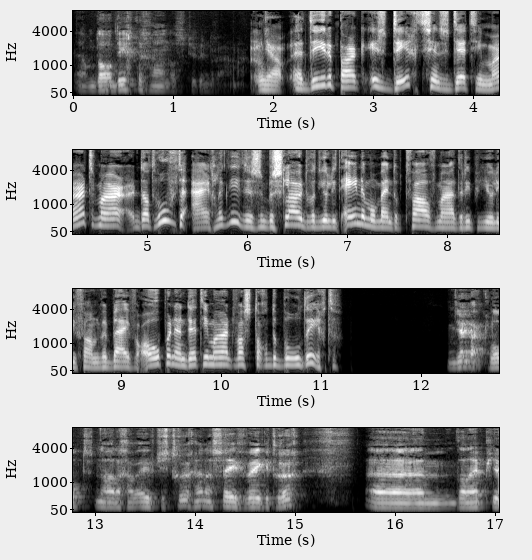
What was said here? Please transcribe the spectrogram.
om dan dicht te gaan, dat is natuurlijk een. Ja, het dierenpark is dicht sinds 13 maart, maar dat hoefde eigenlijk niet. Is een besluit wat jullie het ene moment op 12 maart riepen jullie van we blijven open en 13 maart was toch de boel dicht? Ja, klopt. Nou, dan gaan we eventjes terug, hè, zeven weken terug. Uh, dan heb je,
